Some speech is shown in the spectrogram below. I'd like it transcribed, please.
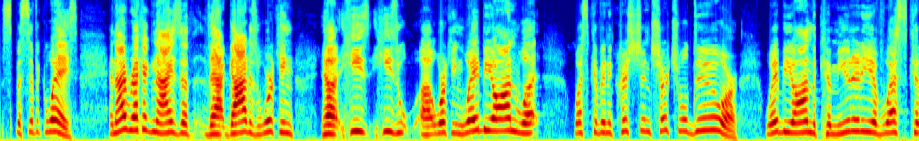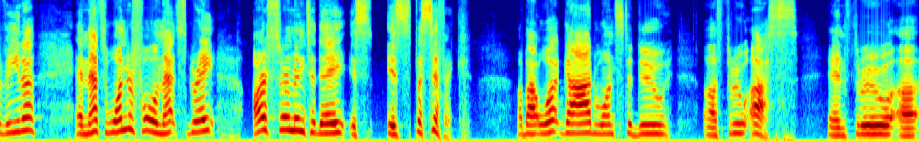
specific ways. And I recognize that, that God is working, uh, He's, he's uh, working way beyond what West Covina Christian Church will do or way beyond the community of West Covina. And that's wonderful and that's great. Our sermon today is, is specific about what God wants to do uh, through us and through uh,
